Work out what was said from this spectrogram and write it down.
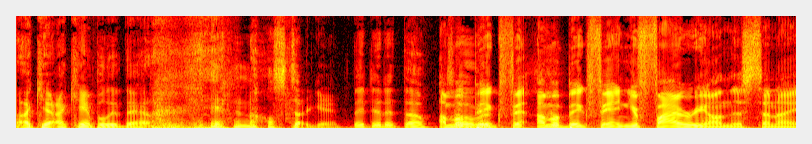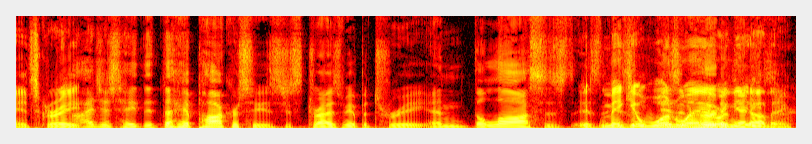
I can't I can't believe they had, they had an all star game. They did it though. I'm It's a over. big fan. I'm a big fan. You're fiery on this tonight. It's great. I just hate that the hypocrisy is just drives me up a tree, and the loss is is Make it one way or the anything. other.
